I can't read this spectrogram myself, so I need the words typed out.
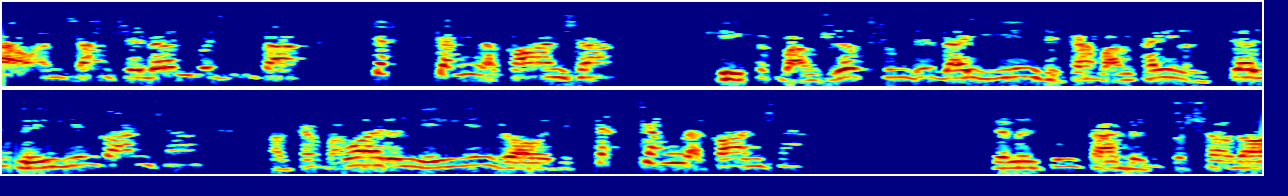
nào ánh sáng sẽ đến với chúng ta. Chắc chắn là có ánh sáng. Khi các bạn rớt xuống đến đây giếng thì các bạn thấy là trên miệng giếng có ánh sáng. Và các bạn qua đến miệng giếng rồi thì chắc chắn là có ánh sáng. Cho nên chúng ta đừng có so đo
